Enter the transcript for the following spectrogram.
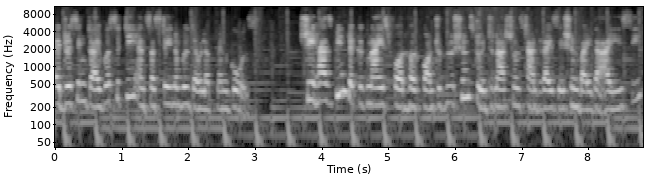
addressing diversity and sustainable development goals. She has been recognized for her contributions to international standardization by the IEC,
